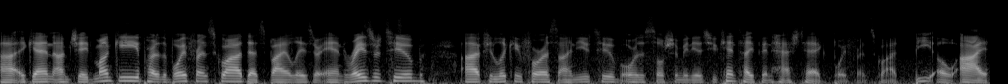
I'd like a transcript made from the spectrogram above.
Uh, again, I'm Jade Monkey, part of the BoiFriend Squad. That's BioLaser and RazorTube. Uh, if you're looking for us on YouTube or the social medias, you can type in hashtag BoiFriend Squad, B-O-I.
